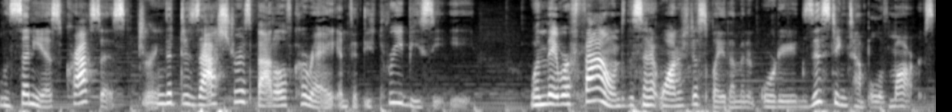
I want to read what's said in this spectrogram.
Licinius Crassus during the disastrous Battle of Carrhae in 53 BCE. When they were found, the Senate wanted to display them in an already existing temple of Mars.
